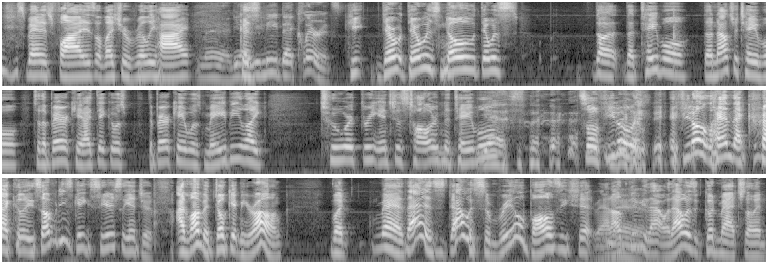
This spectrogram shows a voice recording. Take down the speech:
Spanish flies unless you're really high? Man, yeah, you need that clearance. He there there was no there was the the table the announcer table to the barricade. I think it was the barricade was maybe like two or three inches taller than the table. Yes. so if you don't if you don't land that correctly, somebody's getting seriously injured. I love it. Don't get me wrong, but man, that is that was some real ballsy shit, man. man. I'll give you that one. That was a good match though, and,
